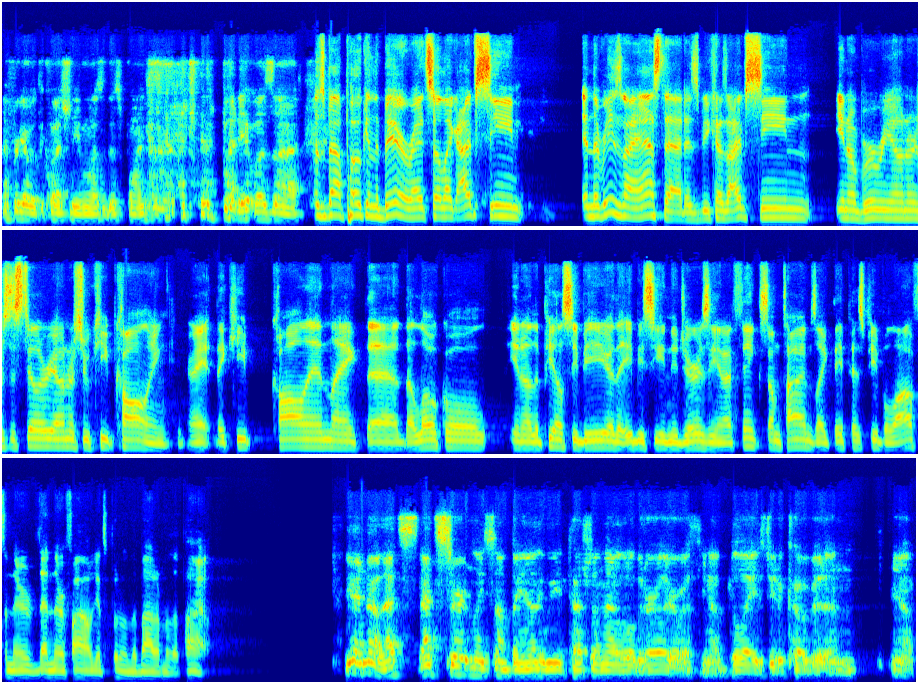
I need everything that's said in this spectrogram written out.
I forget what the question even was at this point, but it was. Uh, it was about poking the bear, right? So like I've seen, and the reason I asked that is because I've seen you know brewery owners, distillery owners who keep calling, right? They keep calling like the the local you know the PLCB or the ABC in New Jersey, and I think sometimes like they piss people off, and their then their file gets put on the bottom of the pile. Yeah, no, that's that's certainly something. I think we touched on that a little bit earlier with you know delays due to COVID and you know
